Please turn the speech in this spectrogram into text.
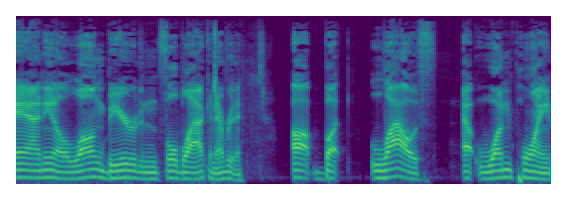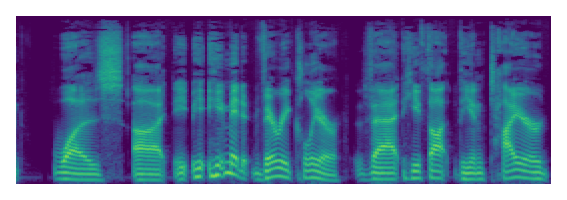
and you know, long beard and full black and everything. Uh, but Louth at one point was uh, he, he made it very clear that he thought the entire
